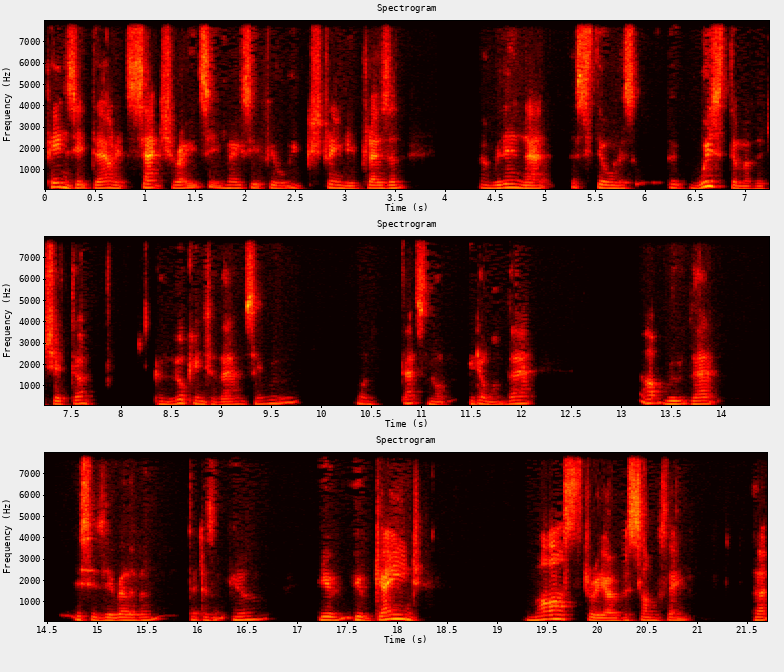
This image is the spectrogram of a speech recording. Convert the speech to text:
pins it down, it saturates it, makes it feel extremely pleasant. And within that, the stillness, the wisdom of the chitta can look into that and say, well, that's not, you don't want that. Uproot that. This is irrelevant. That doesn't, you know, you, you've gained mastery over something that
